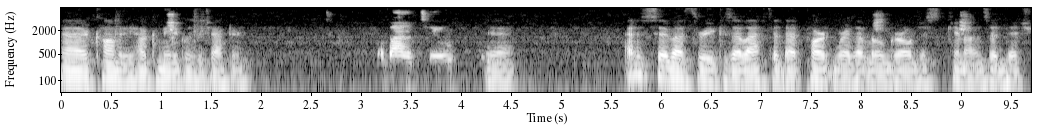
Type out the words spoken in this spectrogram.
Uh, comedy. How comedic was the chapter? About a two. Yeah. I'd have to say about three because I laughed at that part where that little girl just came out and said bitch.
